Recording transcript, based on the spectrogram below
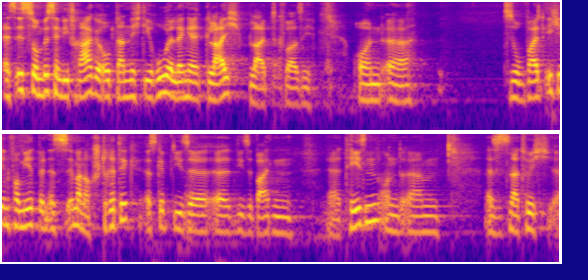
es ist so ein bisschen die Frage, ob dann nicht die Ruhelänge gleich bleibt quasi. Und äh, soweit ich informiert bin, ist es immer noch strittig. Es gibt diese, äh, diese beiden äh, Thesen und ähm, es ist natürlich äh,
